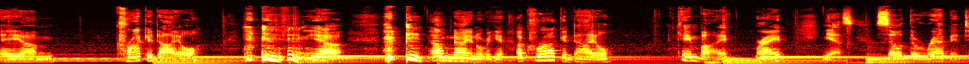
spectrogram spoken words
a, um, crocodile. yeah. I'm dying over here. A crocodile came by, right? Yes. So the rabbit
